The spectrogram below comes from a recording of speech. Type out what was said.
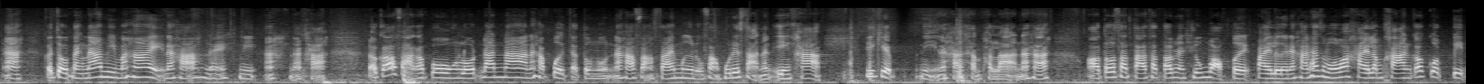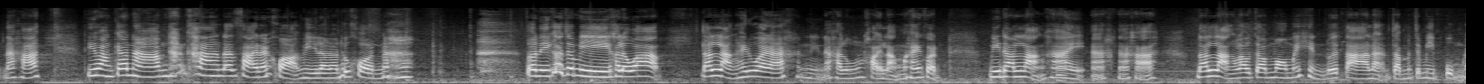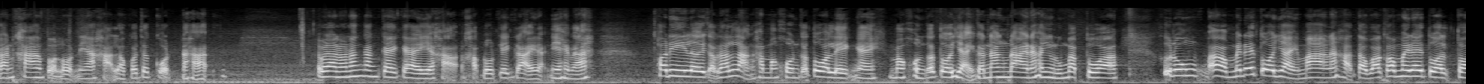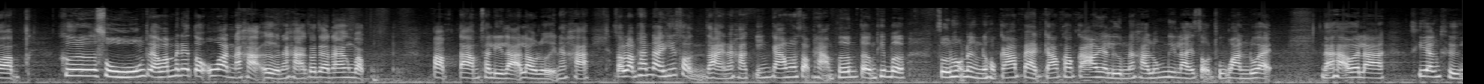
อะ ระจกแต่งหน้ามีมาให้นะคะไหนนี่อะนะคะ แล้วก็ฝากระโปรงรถด้านหน้านะคะ เปิดจากตรงนู้นนะคะ ฝั่งซ้ายมือหรือฝั่งผู้โดยสารนั่นเองค่ะ ที่เก็บนี่นะคะสัมภาระนะคะออโต้สตาร์ทสต็อปอย่างที่ลุงบอกเปิดไปเลยนะคะ ถ้าสมมติว่าใครลำคาญก็กดปิดนะคะ ที่วางแก้วน้ำด้านข้างด้านซ้ายด้านขวามีแล้วนะทุกคนนะคะตัวนี้ก็จะมีเขาเรียกว่าด้านหลังให้ด้วยนะนี่นะคะลุงถอยหลังมาให้ก่อน มีด้านหลังให้อะนะคะ ด้านหลังเราจะมองไม่เห็นด้วยตาน่ะแต่มันจะมีปุ่มด้านข้างตัวรถเนี่ยค่ะ เราก็จะกดนะคะ เวลาเรานั่งกลางไกลๆอะค่ะ ขับรถไกลๆเนี่ยเห็นไหมพอดีเลยกับด้านหลังค่ะบางคนก็ตัวเล็กไง บางคนก็ตัวใหญ่ก็นั่งได้นะคะ อย่างลุงแบบตัว คือลุงเออไม่ได้ตัวใหญ่มากนะคะ แต่ว่าก็ไม่ได้ตัวตัวคือสูงแต่ว่าไม่ได้ตัวอ้วนนะคะ เออนะคะ ก็จะนั่งแบบ ปรับตามสรีระเราเลยนะคะสำหรับท่านใดที่สนใจนะคะกิ้งก้างมาสอบถามเพิ่มเติมที่เบอร์ 0 6 1 1 6 9 8 9 9 9 อย่าลืมนะคะลุงมีไลฟ์สดทุกวันด้วยนะคะ เวลาเที่ยงถึง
